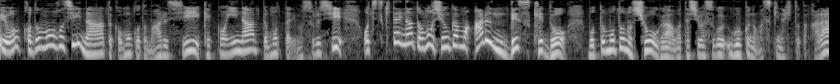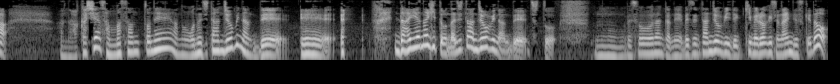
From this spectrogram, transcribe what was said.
うよ。子供欲しいなとか思うこともあるし、結婚いいなって思ったりもするし、落ち着きたいなと思う瞬間もあるんですけど、元々のショーが私はすごい動くのが好きな人だから、あの、明石家さんまさんとね、あの、同じ誕生日なんで、ええー ダイアナ妃と同じ誕生日なんで、ちょっと、うん、そうなんかね、別に誕生日で決めるわけじゃないんですけど、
